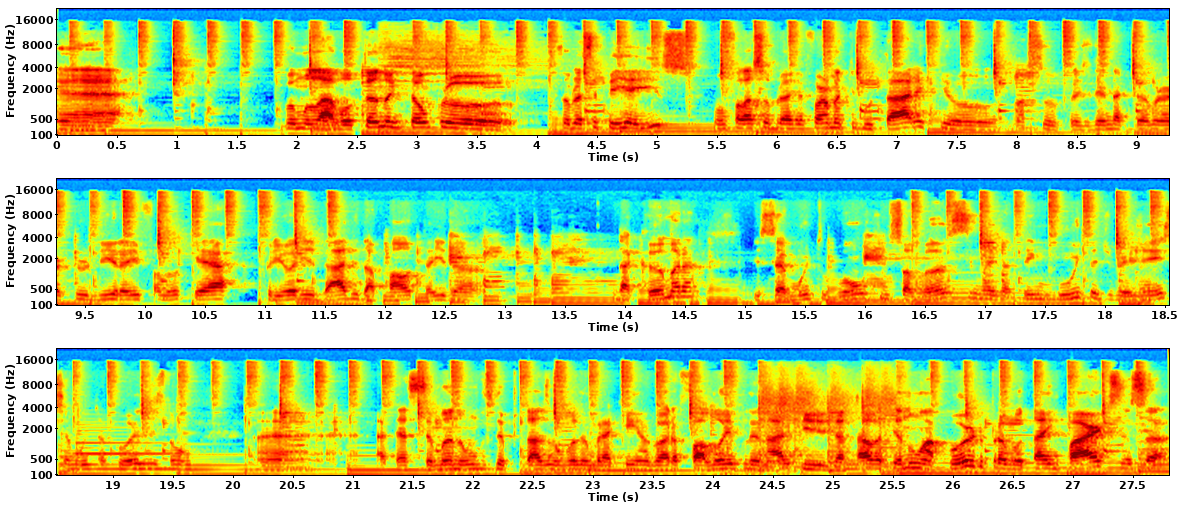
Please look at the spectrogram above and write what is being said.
É, vamos lá, voltando então pro, sobre a CPI é isso. Vamos falar sobre a reforma tributária que o nosso presidente da Câmara, Arthur Lira, aí falou que é a prioridade da pauta aí da, da Câmara. Isso é muito bom que isso avance, mas já tem muita divergência, muita coisa. Então, é, até essa semana, um dos deputados, não vou lembrar quem agora, falou em plenário que já estava tendo um acordo para votar em partes essa,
